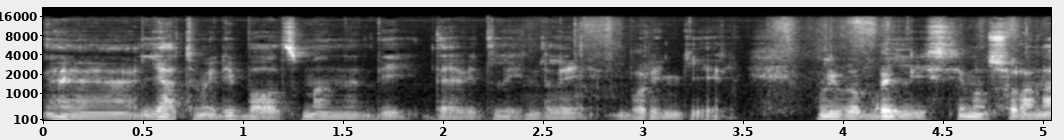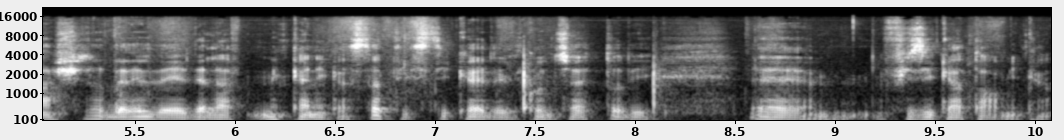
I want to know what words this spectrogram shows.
eh, Gli atomi di Boltzmann di David Lindley Boringhieri, un libro bellissimo sulla nascita delle idee della meccanica statistica e del concetto di eh, fisica atomica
